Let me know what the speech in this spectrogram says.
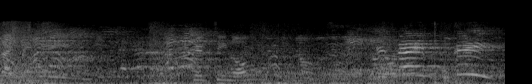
like maybe 15 over? No. His name's Pete!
